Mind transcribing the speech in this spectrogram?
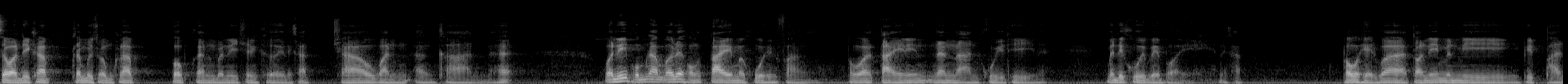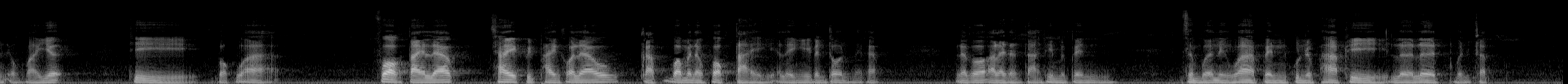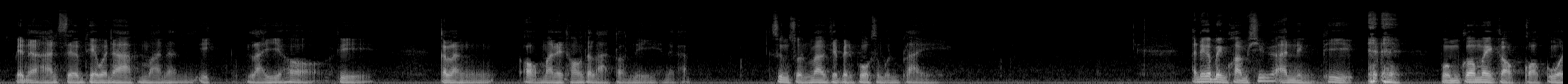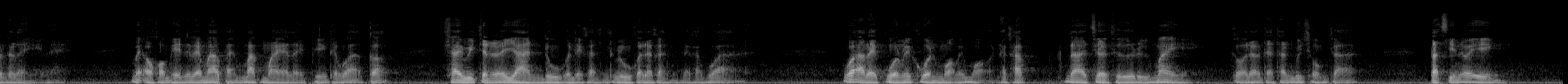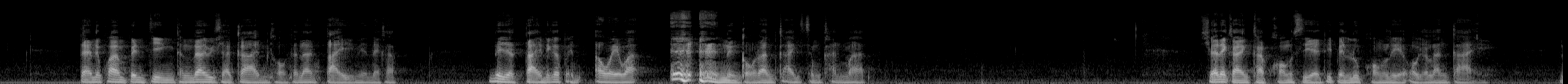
สวัสดีครับท่านผู้ชมครับ พบกันวันนี้เช่นเคยนะครับ เช้าวันอังคารนะฮะวันนี้ผมนำเอาเรื่องของไตมาคุยให้ฟัง เพราะว่าไตนี่นานๆคุยทีนะไม่ได้คุยบ่อยๆนะครับ เพราะว่าเหตุว่าตอนนี้มันมีผิดพันธุ์ออกมาเยอะที่บอกว่าฟอกไตแล้วใช้ผิดพันธุ์เขาแล้วกลับว่าไม่ต้องฟอกไตอะไรอย่างนี้เป็นต้นนะครับ แล้วก็อะไรต่างๆที่มันเป็น เสมือนหนึ่งว่าเป็นคุณภาพที่เลอเลิศเหมือนกับเป็นอาหารเสริมเทวดาประมาณนั้นอีกหลายยี่ห้อที่กำลังออกมาในท้องตลาดตอนนี้นะครับ ซึ่งส่วนมากจะเป็นพวกสมุนไพรอันนี้ก็เป็นความเชื่ออันหนึ่งที่ผมก็ไม่ก่อก่อกวนอะไรนะไม่เอาความเห็นอะไรมากไปมากมายอะไร เพียงแต่ว่าก็ใช้วิจารณญาณดูกันเลยกันดูกันแล้วกันนะครับว่า ว่าอะไรควรไม่ควรเหมาะไม่เหมาะนะครับ น่าเชื่อถือหรือไม่ก็แล้วแต่ท่านผู้ชมจะตัดสินเอาเอง แต่ในความเป็นจริงทางด้านวิชาการของทางด้านไตเนี่ยนะครับเนื่องจากไตนี่ก็เป็นอวัยวะหนึ่งของร่างกายที่สำคัญมาก ใช้ในการขับของเสียที่เป็นรูปของเหลวออกจากร่างกาย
